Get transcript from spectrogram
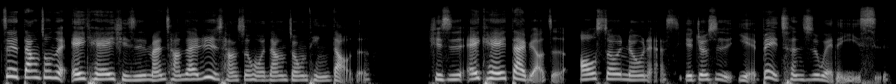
这当中的 A.K.A 其实蛮常在日常生活当中听到的。其实 A.K.A 代表着 also known as，也就是也被称之为的意思。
